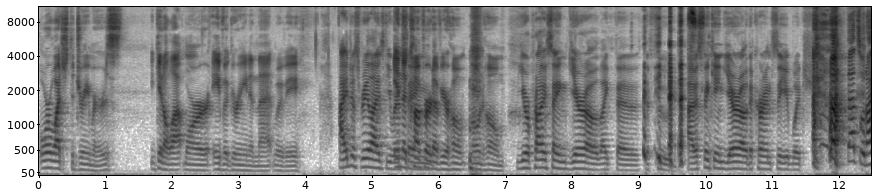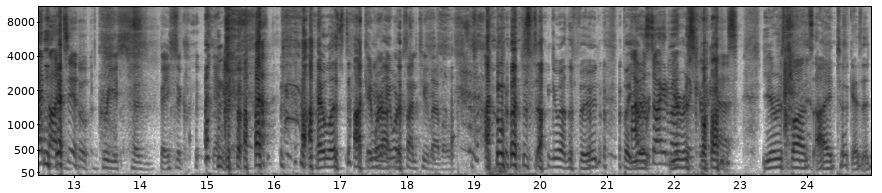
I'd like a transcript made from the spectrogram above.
or watch The Dreamers. You get a lot more Eva Green in that movie. I just realized you were In the saying, comfort of your home own home. You were probably saying euro like the the food. I was thinking euro the currency, which That's what I thought too. Greece has basically. Anyway, I was talking it, wor- about it works the, on two levels. I was talking about the food, but I your, was talking about your the cur- yeah. response. Your response, I took as a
